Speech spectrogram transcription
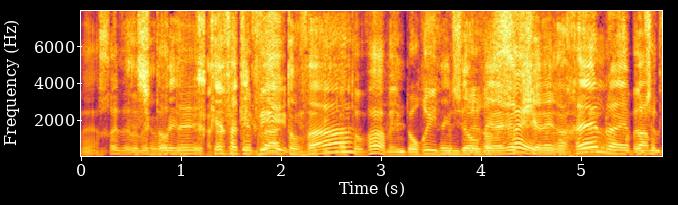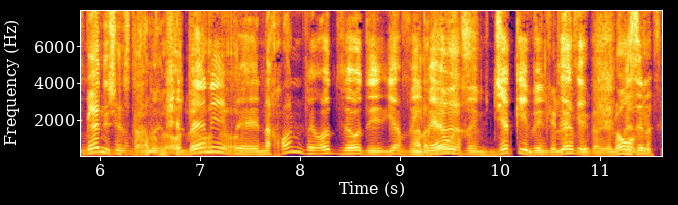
ואחרי זה באמת עוד... אה, כיף התקווה הרכבים, הטובה. כיף התקווה הטובה, ועם דורית ועם ושירי רחל. שירי רחל, והחברים של בני שהזכרנו. חברים של בני. ונכון, ועוד ועוד, ועם אהוד. ועם ג'קי, ועם ג'קי וזה הורוביץ.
